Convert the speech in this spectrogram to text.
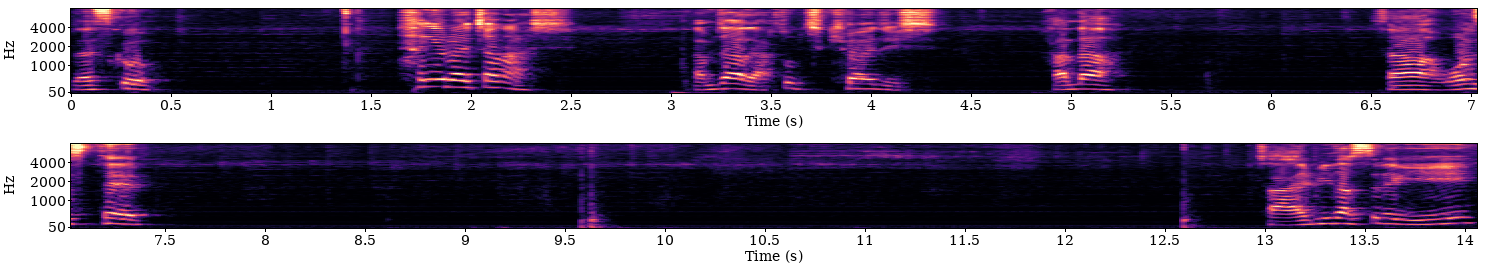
Let's go. 하기로 했잖아. 씨. 남자가 약속 지켜야지. 씨. 간다. 자, one step. 자, 알비다 쓰레기.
